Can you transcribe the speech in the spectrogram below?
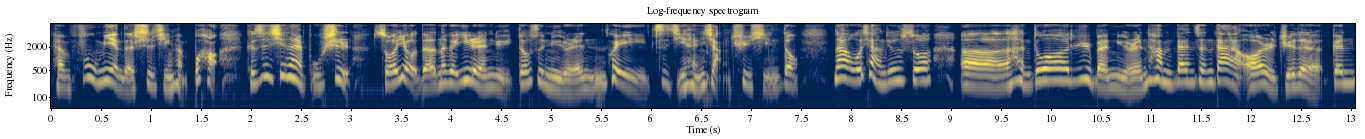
很负面的事情，很不好。可是现在不是，所有的那个一人女都是女人会自己很想去行动。那我想就是说，呃，很多日本女人她们单身，但偶尔觉得跟。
